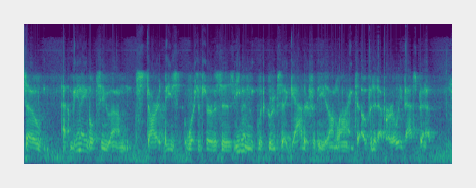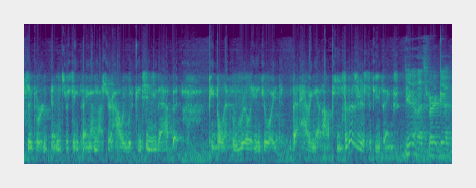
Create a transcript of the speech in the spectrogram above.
So uh, being able to um, start these worship services, even with groups that gather for these online, to open it up early, that's been a super interesting thing. I'm not sure how we would continue that, but people have really enjoyed that having that option. So those are just a few things. Yeah, that's very good.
